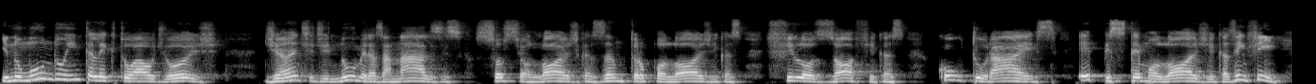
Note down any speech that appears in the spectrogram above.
E no mundo intelectual de hoje, diante de inúmeras análises sociológicas, antropológicas, filosóficas, culturais, epistemológicas, enfim,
